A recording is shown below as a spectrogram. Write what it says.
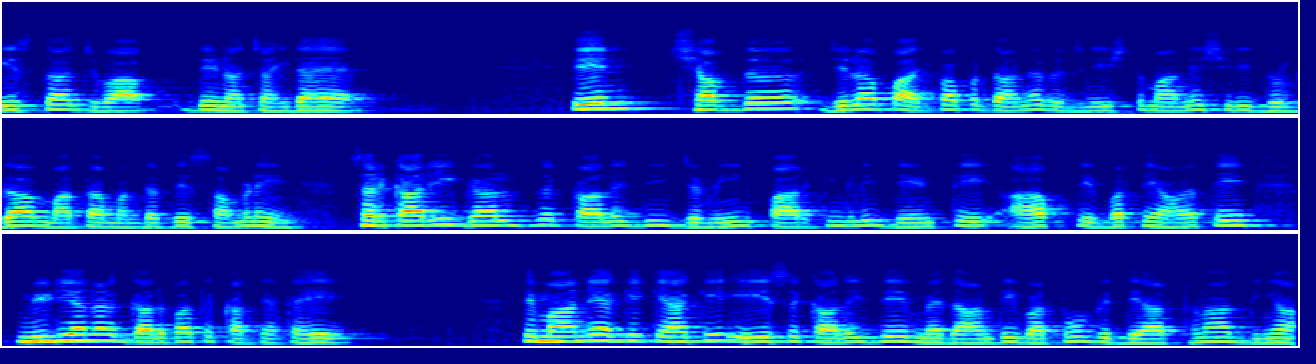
ਇਸ ਦਾ ਜਵਾਬ ਦੇਣਾ ਚਾਹੀਦਾ ਹੈ। ਇਹ ਸ਼ਬਦ ਜ਼ਿਲ੍ਹਾ ਭਾਜਪਾ ਪ੍ਰਧਾਨ ਰਜਨੀਸ਼ ਧਮਾਨ ਨੇ ਸ਼੍ਰੀ ਦੁਰਗਾ ਮਾਤਾ ਮੰਦਿਰ ਦੇ ਸਾਹਮਣੇ ਸਰਕਾਰੀ ਗਰਲਜ਼ ਕਾਲਜ ਦੀ ਜ਼ਮੀਨ ਪਾਰਕਿੰਗ ਲਈ ਦੇਣ ਤੇ ਆਪ ਤੇ ਵਰਤਿਆ ਹੋਇਆ ਤੇ ਮੀਡੀਆ ਨਾਲ ਗੱਲਬਾਤ ਕਰਦਿਆਂ ਕਹੇ। ਤੇ ਮਾਨ ਨੇ ਅੱਗੇ ਕਿਹਾ ਕਿ ਇਸ ਕਾਲਜ ਦੇ ਮੈਦਾਨ ਦੀ ਵਰਤੋਂ ਵਿਦਿਆਰਥਣਾਂ ਦੀਆਂ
